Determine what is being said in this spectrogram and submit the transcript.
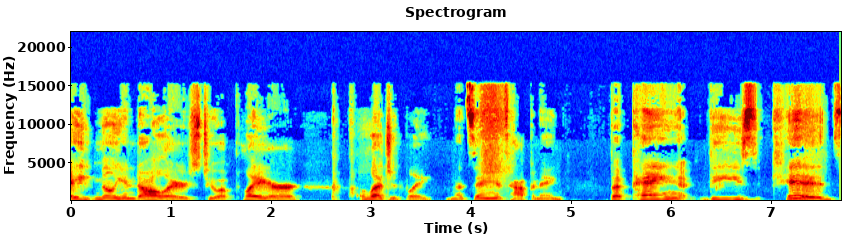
eight million dollars to a player, allegedly. I'm not saying it's happening, but paying these kids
